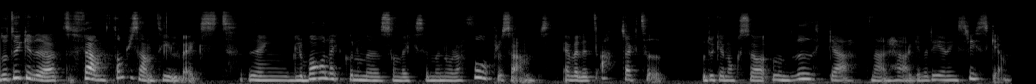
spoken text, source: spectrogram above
då tycker vi att 15% tillväxt i en global ekonomi som växer med några få procent är väldigt attraktiv och du kan också undvika den här höga värderingsrisken.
